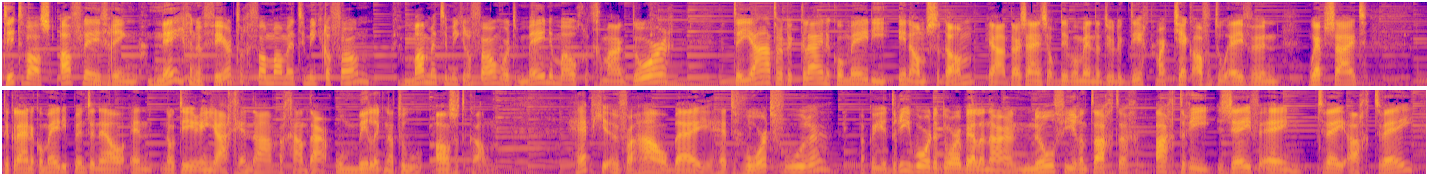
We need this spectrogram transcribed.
Dit was aflevering 49 van Man met de Microfoon. Man met de Microfoon wordt mede mogelijk gemaakt door Theater De Kleine Comedie in Amsterdam. Ja, daar zijn ze op dit moment natuurlijk dicht, maar check af en toe even hun website dekleinecomedie.nl en noteer in je agenda. We gaan daar onmiddellijk naartoe als het kan. Heb je een verhaal bij het woord voeren? Dan kun je drie woorden doorbellen naar 084 8371 282.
